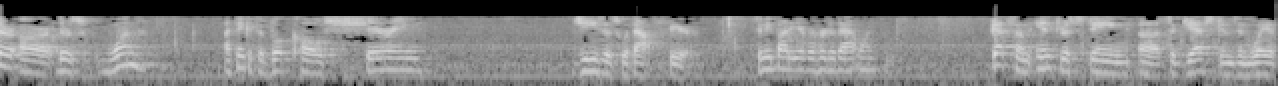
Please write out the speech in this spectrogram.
there are there's one I think it's a book called Sharing Jesus Without Fear. Has anybody ever heard of that one? Got some interesting uh, suggestions in way of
